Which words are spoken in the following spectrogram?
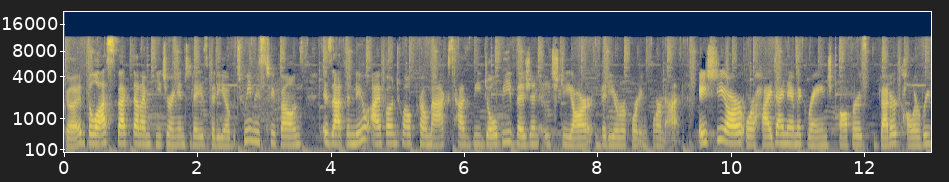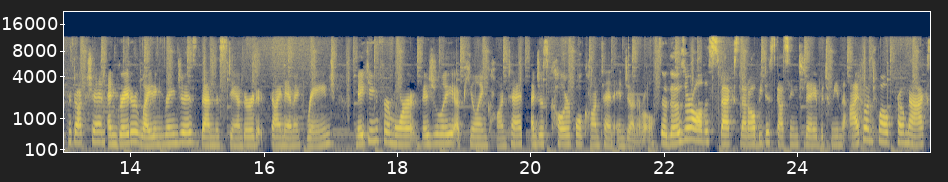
good. The last spec that I'm featuring in today's video between these two phones is that the new iPhone 12 Pro Max has the Dolby Vision HDR video recording format. HDR or high dynamic range offers better color reproduction and greater lighting ranges than the standard dynamic range, making for more visually appealing content and just colorful content in general. So those are all the specs that I'll be discussing today between the iPhone 12 Pro Max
